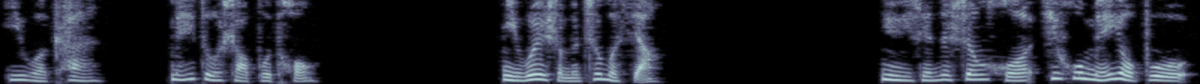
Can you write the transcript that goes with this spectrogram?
依我看，没多少不同。”你为什么这么想？女人的生活几乎没有不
